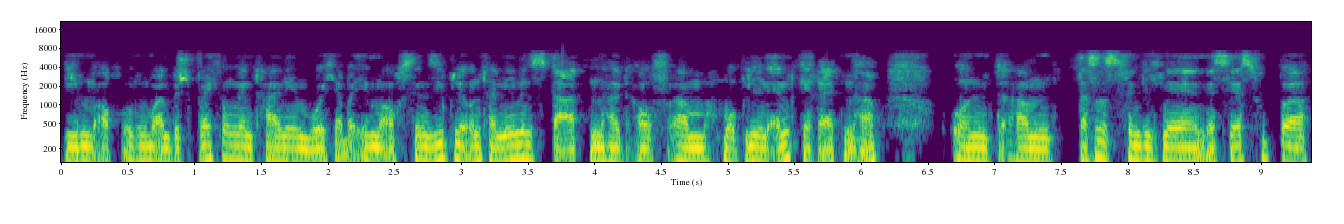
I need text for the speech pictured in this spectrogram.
eben auch irgendwann Besprechungen teilnehmen, wo ich aber eben auch sensible Unternehmensdaten halt auf ähm, mobilen Endgeräten habe. Und ähm, das ist, finde ich, eine, eine sehr super,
